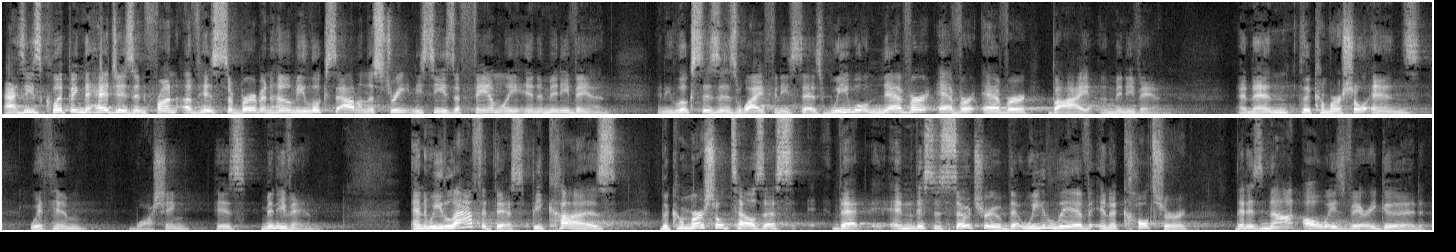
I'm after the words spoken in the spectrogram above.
As he's clipping the hedges in front of his suburban home, he looks out on the street and he sees a family in a minivan. And he looks at his wife and he says, We will never, ever, ever buy a minivan. And then the commercial ends with him washing his minivan. And we laugh at this because the commercial tells us that, and this is so true, that we live in a culture that is not always very good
